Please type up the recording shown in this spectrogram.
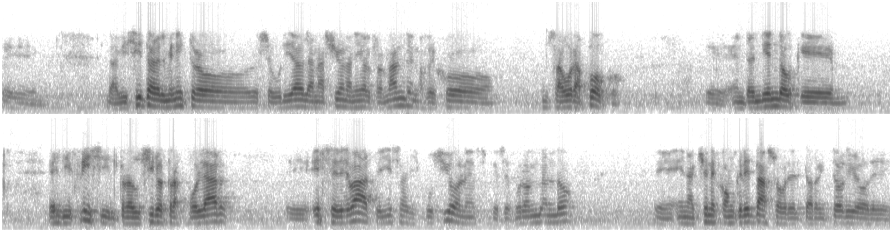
eh, la visita del ministro de Seguridad de la Nación, Aníbal Fernández, nos dejó un sabor a poco, eh, entendiendo que es difícil traducir o traspolar ese debate y esas discusiones que se fueron dando en acciones concretas sobre el territorio de,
